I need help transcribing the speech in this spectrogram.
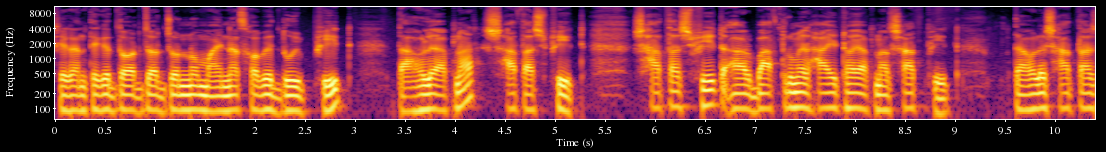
সেখান থেকে দরজার জন্য মাইনাস হবে দুই ফিট, তাহলে আপনার সাতাশ ফিট। সাতাশ ফিট আর বাথরুমের হাইট হয় আপনার সাত ফিট। তাহলে সাতাশ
